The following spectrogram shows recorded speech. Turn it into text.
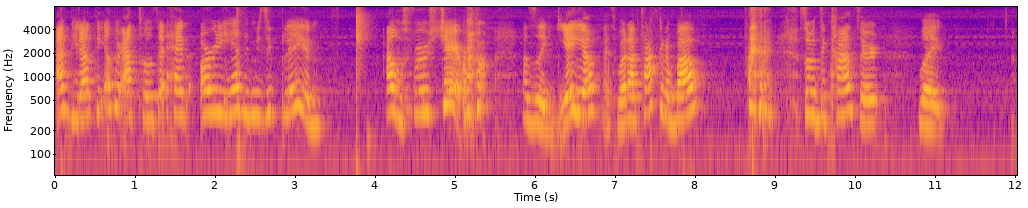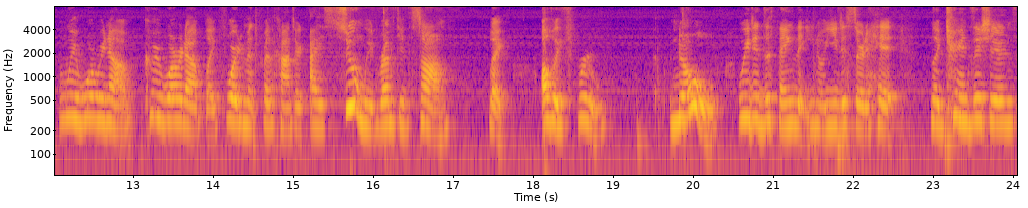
I beat out the other altos that had already had the music playing. I was first chair. I was like, yeah, yeah, that's what I'm talking about. so at the concert, like, we were warming up, Could we were warming up like 40 minutes for the concert, I assume we'd run through the song, like, all the way through. No, we did the thing that, you know, you just sort of hit, like, transitions.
